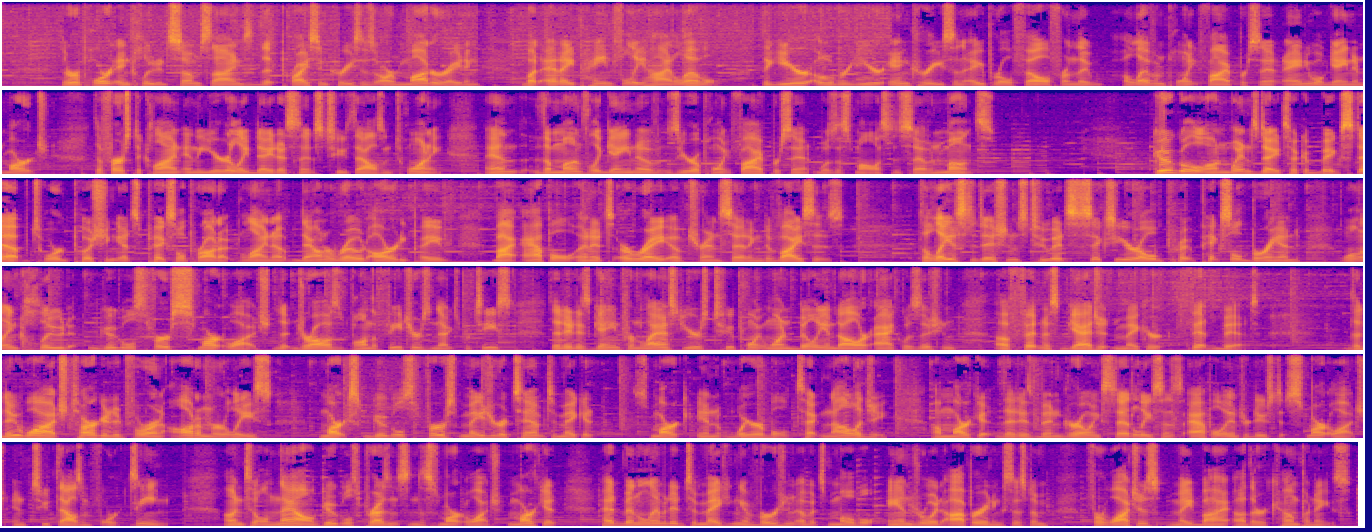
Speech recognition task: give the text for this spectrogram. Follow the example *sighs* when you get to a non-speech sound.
The report included some signs that price increases are moderating, but at a painfully high level. The year over year increase in April fell from the 11.5% annual gain in March, the first decline in the yearly data since 2020 and the monthly gain of 0.5% was the smallest in seven months. Google on Wednesday took a big step toward pushing its Pixel product lineup down a road already paved by Apple and its array of trend setting devices. The latest additions to its six year old Pixel brand will include Google's first smartwatch that draws upon the features and expertise that it has gained from last year's $2.1 billion acquisition of fitness gadget maker Fitbit. The new watch, targeted for an autumn release, marks Google's first major attempt to make its mark in wearable technology, a market that has been growing steadily since Apple introduced its smartwatch in 2014. Until now, Google's presence in the smartwatch market had been limited to making a version of its mobile Android operating system for watches made by other companies.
